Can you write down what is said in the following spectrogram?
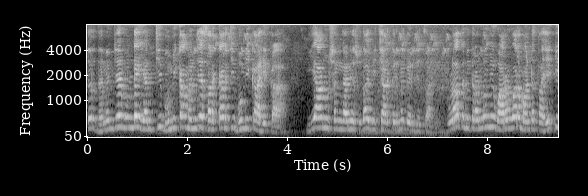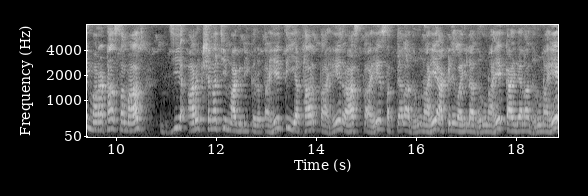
तर धनंजय मुंडे यांची भूमिका म्हणजे सरकारची भूमिका आहे का? या अनुषंगाने सुद्धा विचार करणं गरजेचं आहे. मुळात मित्रांनो मी वारंवार मांडत आहे की मराठा समाज जी आरक्षणाची मागणी करत आहे ती यथार्थ आहे रास्त आहे सत्याला धरून आहे आकडेवारीला धरून आहे कायद्याला धरून आहे.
